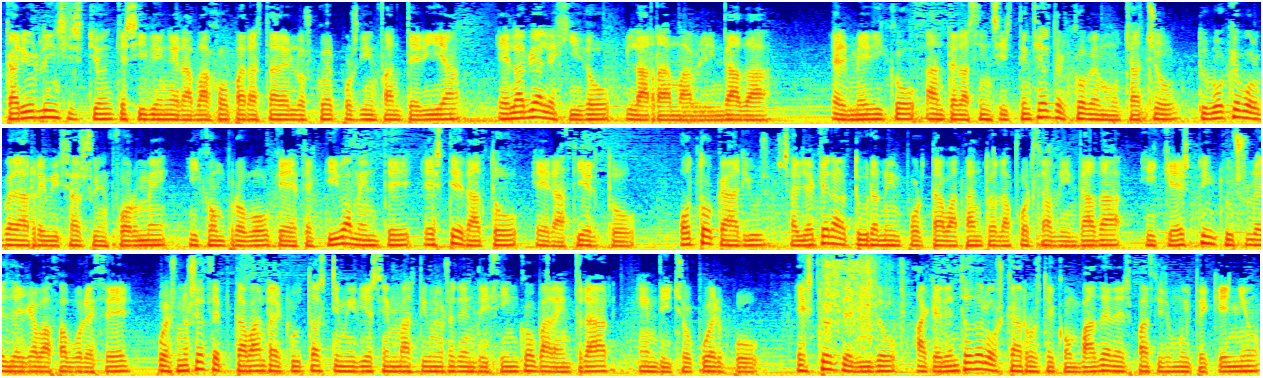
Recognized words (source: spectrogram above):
Carius le insistió en que si bien era bajo para estar en los cuerpos de infantería, él había elegido la rama blindada. El médico, ante las insistencias del joven muchacho, tuvo que volver a revisar su informe y comprobó que efectivamente este dato era cierto. Otto Carius sabía que la altura no importaba tanto la fuerza blindada y que esto incluso le llegaba a favorecer, pues no se aceptaban reclutas que midiesen más de 1,75 para entrar en dicho cuerpo. Esto es debido a que dentro de los carros de combate el espacio es muy pequeño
